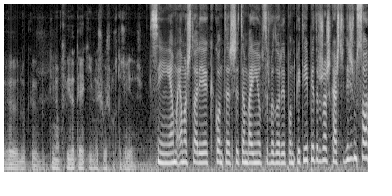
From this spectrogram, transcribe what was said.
uh, do, que, do, que, tinham recebido até aqui nas suas curtas vidas. Sim, é uma, é uma história que contas também em observador.pt. Pedro Jorge Castro, diz-me só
